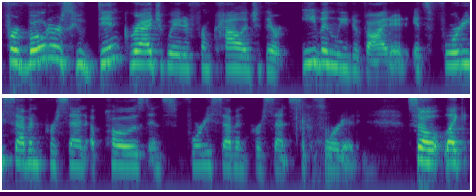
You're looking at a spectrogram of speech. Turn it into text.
for voters who didn't graduated from college, they're evenly divided. It's 47% opposed and 47% supported. So, like,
